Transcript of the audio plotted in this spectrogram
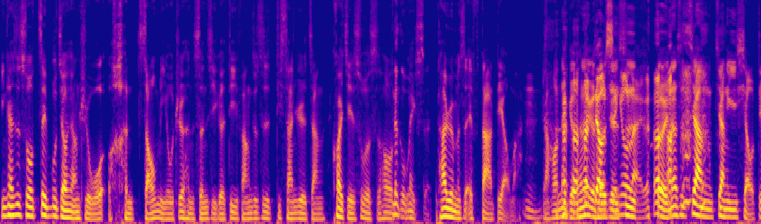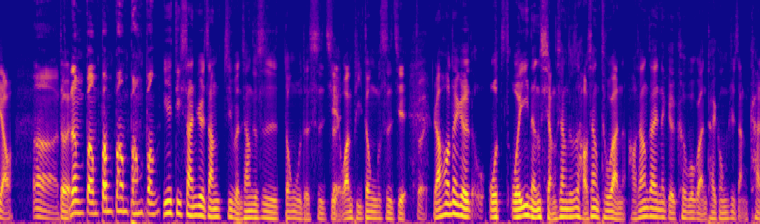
应该是说这部交响曲我很着迷，我觉得很神奇的地方就是第三乐章快结束的时候，那个尾声，它原本是 F 大调嘛，嗯，然后那个 那个和弦是，对，那是降降一小调。嗯，对，嘣嘣嘣嘣嘣嘣，因为第三乐章基本上就是动物的世界，顽皮动物世界。对，然后那个我唯一能想象就是好像突然好像在那个科博馆太空剧场看，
